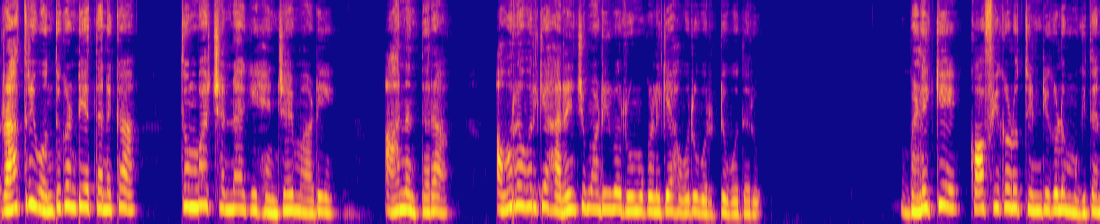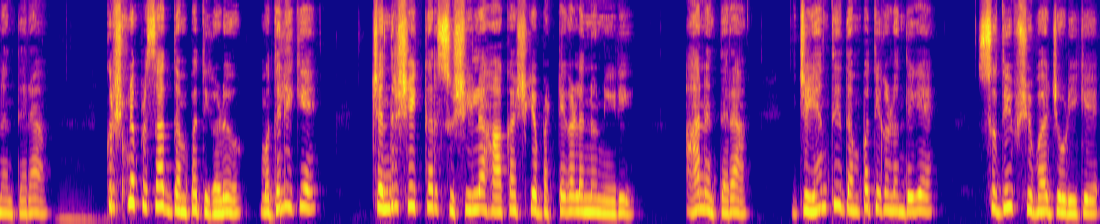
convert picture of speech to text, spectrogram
ರಾತ್ರಿ ಒಂದು ಗಂಟೆಯ ತನಕ ತುಂಬ ಚೆನ್ನಾಗಿ ಎಂಜಾಯ್ ಮಾಡಿ ಆನಂತರ ಅವರವರಿಗೆ ಅರೇಂಜ್ ಮಾಡಿರುವ ರೂಮುಗಳಿಗೆ ಅವರು ಹೊರಟು ಹೋದರು. ಬೆಳಗ್ಗೆ ಕಾಫಿಗಳು ತಿಂಡಿಗಳು ಮುಗಿದ ನಂತರ ಕೃಷ್ಣಪ್ರಸಾದ್ ದಂಪತಿಗಳು ಮೊದಲಿಗೆ ಚಂದ್ರಶೇಖರ್, ಸುಶೀಲಾ ಆಕಾಶ್ಗೆ ಬಟ್ಟೆಗಳನ್ನು ನೀಡಿ ಆನಂತರ ಜಯಂತಿ ದಂಪತಿಗಳೊಂದಿಗೆ ಸುದೀಪ್ ಶುಭ ಜೋಡಿಗೆ,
